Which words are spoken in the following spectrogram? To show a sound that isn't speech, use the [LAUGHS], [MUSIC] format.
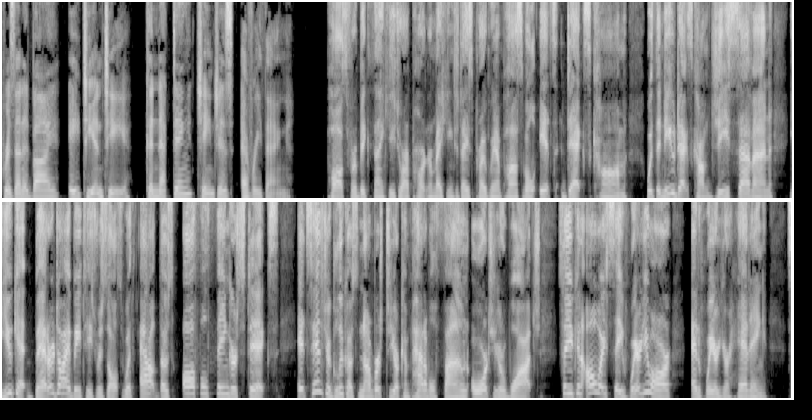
presented by AT&T. Connecting changes everything. Pause for a big thank you to our partner making today's program possible. It's Dexcom. With the new Dexcom G7, you get better diabetes results without those awful finger sticks. It sends your glucose numbers to your compatible phone or to your watch so you can always see where you are and where you're heading.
